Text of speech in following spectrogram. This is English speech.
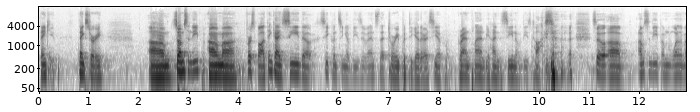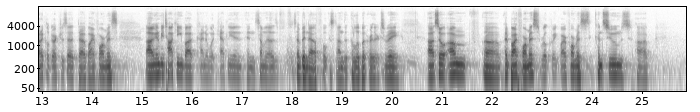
Thank you. Thanks, Tori. Um, so I'm Sandeep. Um, uh, first of all, I think I see the sequencing of these events that Tori put together. I see a grand plan behind the scene of these talks. so uh, I'm Sandeep. I'm one of the medical directors at uh, Biofourmis. I'm going to be talking about kind of what Kathleen and, and some of the others have been uh, focused on a little bit earlier today. Uh, so I'm uh, at Biofourmis. Real quick, Biofourmis consumes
